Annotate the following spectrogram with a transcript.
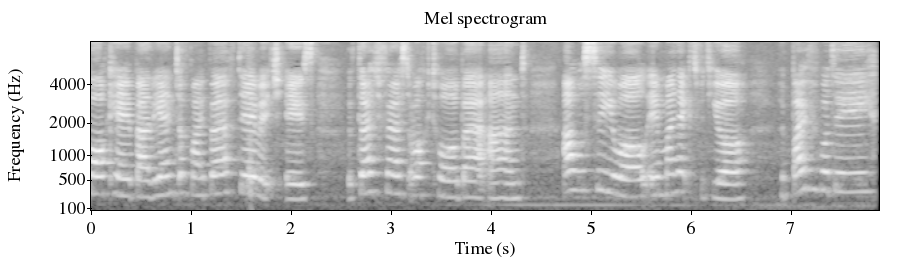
4k by the end of my birthday which is the 31st of October. And I will see you all in my next video. Bye everybody!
